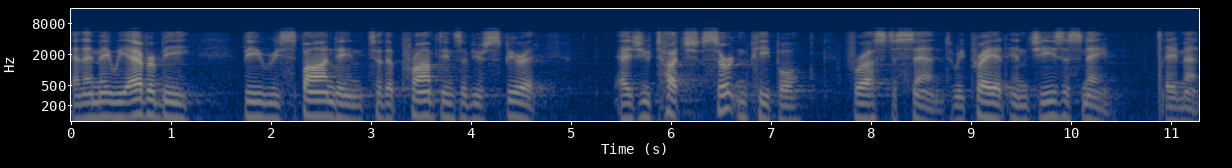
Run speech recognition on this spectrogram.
And then may we ever be, be responding to the promptings of your Spirit as you touch certain people for us to send. We pray it in Jesus' name. Amen.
